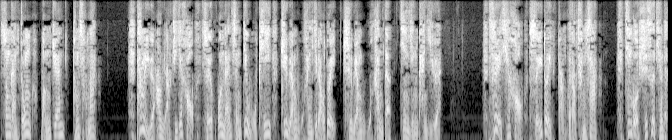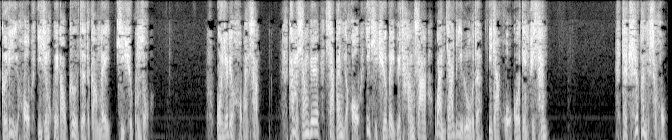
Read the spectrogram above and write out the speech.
孙干忠、王娟、彭小娜，他们于二月二十一号随湖南省第五批支援武汉医疗队驰援武汉的金银潭医院，四月七号随队返回到长沙，经过十四天的隔离以后，已经回到各自的岗位继续工作。五月六号晚上，他们相约下班以后一起去位于长沙万家丽路的一家火锅店聚餐。在吃饭的时候，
